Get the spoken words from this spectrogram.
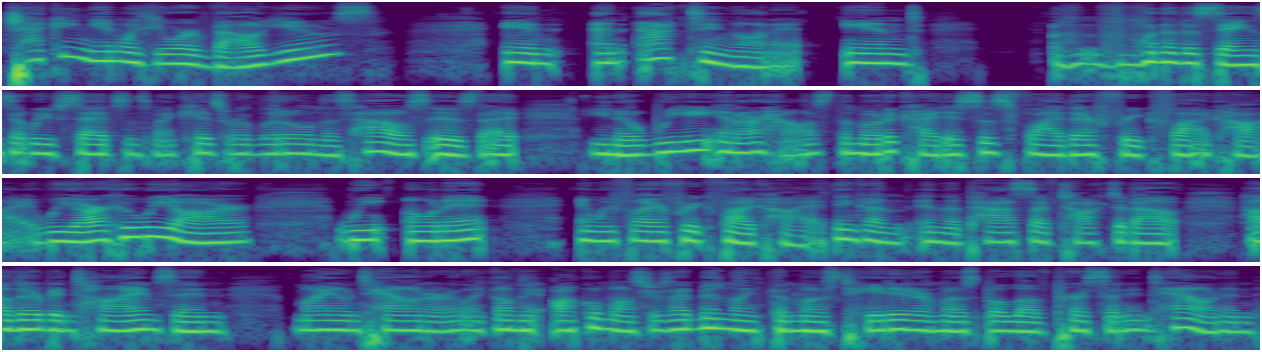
checking in with your values and, and acting on it. And one of the sayings that we've said since my kids were little in this house is that, you know, we in our house, the Motikaitis fly their freak flag high. We are who we are. We own it and we fly our freak flag high. I think on, in the past, I've talked about how there have been times in my own town or like on the Aqua Monsters, I've been like the most hated or most beloved person in town. And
